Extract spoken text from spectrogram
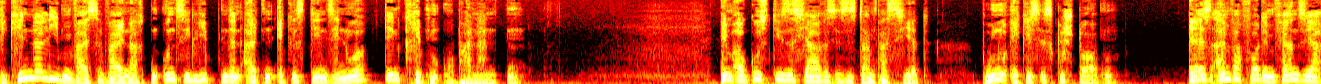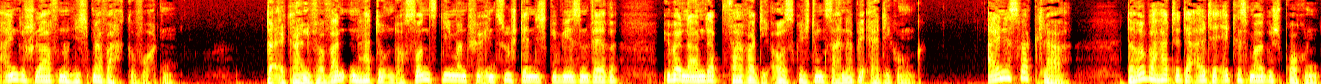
Die Kinder lieben weiße Weihnachten und sie liebten den alten Eckes, den sie nur den Krippenoper nannten. Im August dieses Jahres ist es dann passiert. Bruno Eckes ist gestorben. Er ist einfach vor dem Fernseher eingeschlafen und nicht mehr wach geworden. Da er keine Verwandten hatte und auch sonst niemand für ihn zuständig gewesen wäre, übernahm der Pfarrer die Ausrichtung seiner Beerdigung. Eines war klar, darüber hatte der alte Eckes mal gesprochen,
